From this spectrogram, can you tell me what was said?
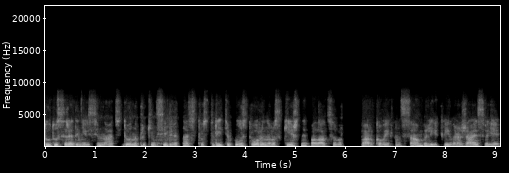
Тут у середині 18-го, наприкінці 19 століття було створено розкішний палацово-парковий ансамбль, який вражає своєю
